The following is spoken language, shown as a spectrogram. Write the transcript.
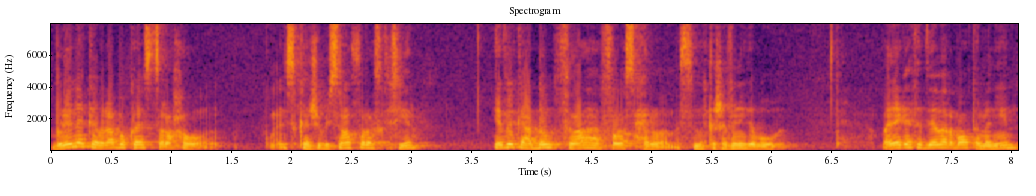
بولينا كانوا بيلعبوا كويس الصراحه. بس كانش بيصنعوا فرص كتير. يوفي كان عندهم بصراحة فرص حلوة بس ما كانش عارفين يجابوها بعدين جت الدقيقة 84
